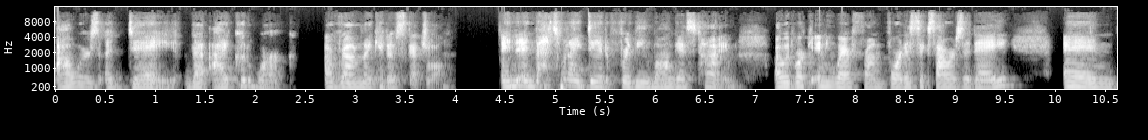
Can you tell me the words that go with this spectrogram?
hours a day that I could work around my kiddo schedule. And, and that's what I did for the longest time. I would work anywhere from four to six hours a day. And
